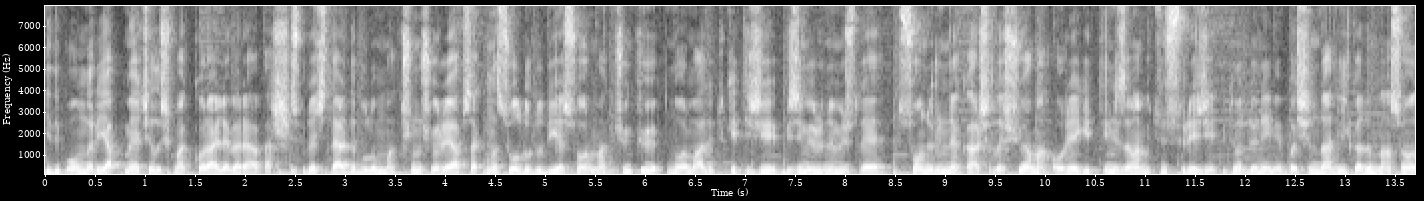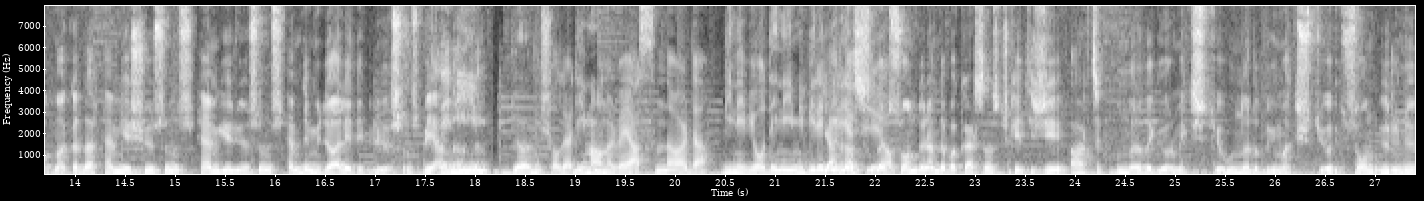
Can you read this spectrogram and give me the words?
Gidip onları yapmaya çalışmak Koray'la beraber. Süreçlerde bulunmak. Şunu şöyle yapsak nasıl olurdu diye sormak. Çünkü normalde tüketici bizim ürünümüzle son ürünle karşılaşıyor ama oraya gittiğiniz zaman bütün süreci, bütün o dönemi başından ilk adımdan son adıma kadar hem yaşıyorsunuz, hem görüyorsunuz, hem de müdahale edebiliyorsunuz bir yandan da. Deneyim görmüş oluyor değil mi Onur Bey aslında orada? Bir nevi o deneyimi birebir Yani yaşıyor. aslında son dönemde bakarsanız tüketici artık bunları da görmek istiyor, bunları da duymak istiyor. Son ürünü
